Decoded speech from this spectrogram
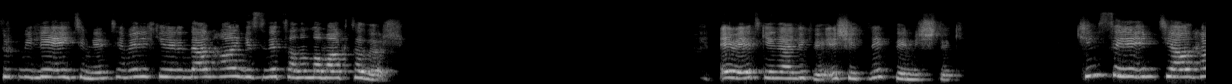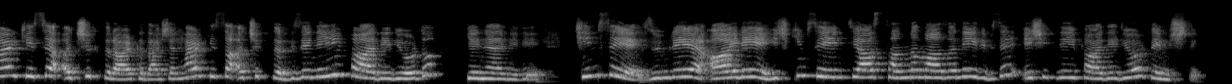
Türk Milli Eğitiminin temel ilkelerinden hangisini tanımlamaktadır? Evet, genellik ve eşitlik demiştik. Kimseye imtihan herkese açıktır arkadaşlar. Herkese açıktır. Bize neyi ifade ediyordu? Genelliliği. Kimseye, zümreye, aileye, hiç kimseye imtiyaz tanınamazda neydi bize? Eşitliği ifade ediyor demiştik.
